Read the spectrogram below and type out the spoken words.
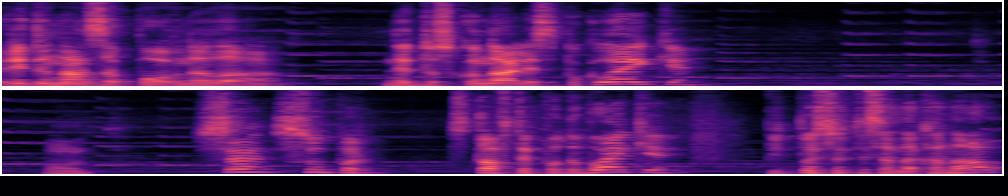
Рідина заповнила недосконалість поклейки. От. Все, супер. Ставте подобайки, підписуйтеся на канал,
